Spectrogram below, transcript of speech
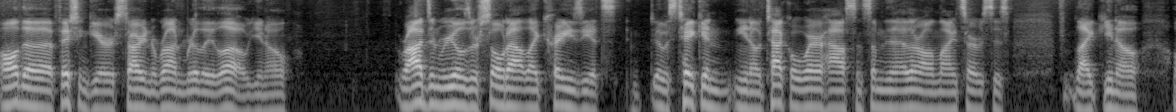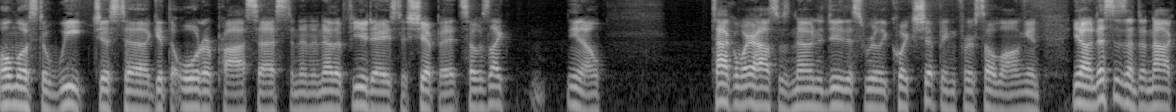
all the fishing gear is starting to run really low. You know, rods and reels are sold out like crazy. It's it was taken, you know, Tackle Warehouse and some of the other online services, like you know, almost a week just to get the order processed, and then another few days to ship it. So it was like, you know Tackle Warehouse was known to do this really quick shipping for so long. And, you know, this isn't to knock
